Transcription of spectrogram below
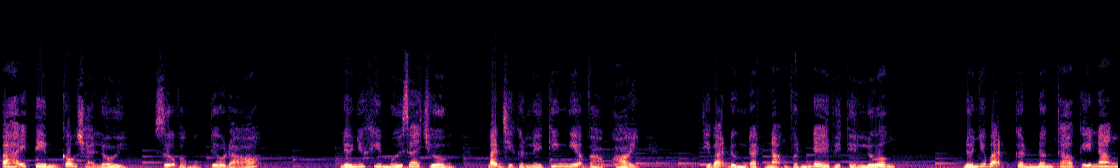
và hãy tìm câu trả lời dựa vào mục tiêu đó. Nếu như khi mới ra trường, bạn chỉ cần lấy kinh nghiệm và học hỏi, thì bạn đừng đặt nặng vấn đề về tiền lương. Nếu như bạn cần nâng cao kỹ năng,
